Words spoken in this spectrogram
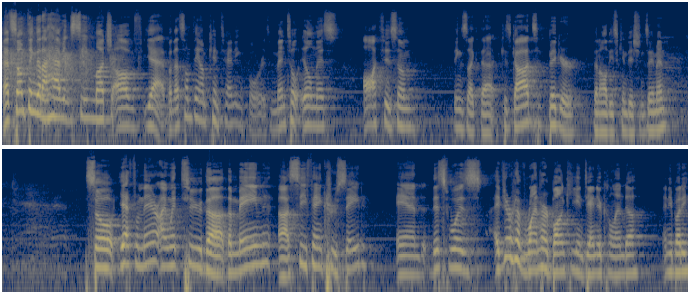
that's something that I haven't seen much of yet, but that's something I'm contending for is mental illness, autism, things like that. Because God's bigger than all these conditions. Amen? So, yeah, from there I went to the, the main uh, CFAN Crusade. And this was, have you ever heard of Reinhard Bonnke and Daniel Kolenda? Anybody?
